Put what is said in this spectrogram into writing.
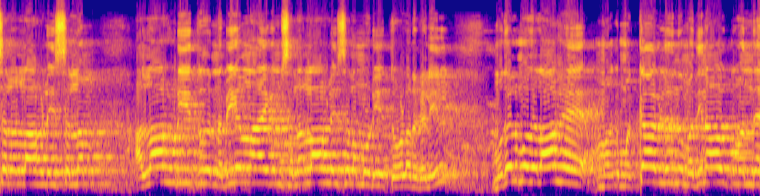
சல்லாஹ் அலிசல்லம் அல்லாஹுடைய தூதர் நபிகள் நாயகம் சல்லாஹ் அலிசல்லமுடைய தோழர்களில் முதல் முதலாக மக்காவிலிருந்து மதினாவுக்கு வந்த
